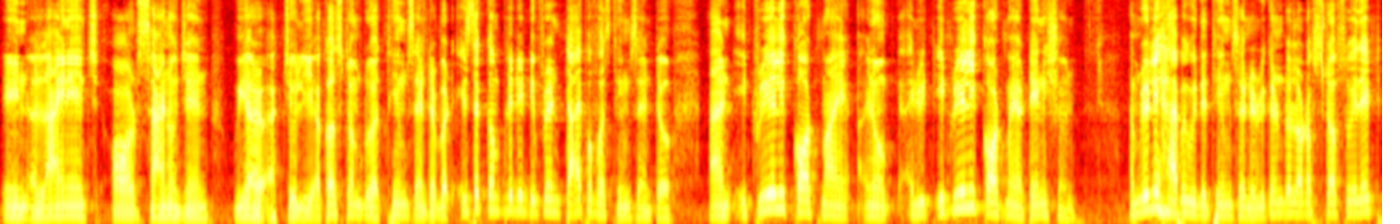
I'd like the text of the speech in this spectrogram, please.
In a Lineage or Cyanogen, we are actually accustomed to a theme center, but it's a completely different type of a theme center, and it really caught my, you know, it, it really caught my attention. I'm really happy with the theme center. We can do a lot of stuff with it.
